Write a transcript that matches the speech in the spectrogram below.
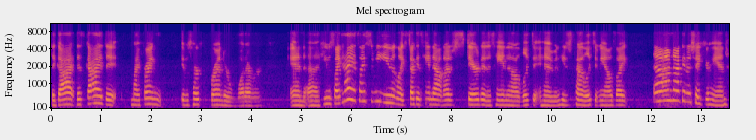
the guy, this guy that my friend, it was her friend or whatever, and uh, he was like, "Hi, it's nice to meet you," and like stuck his hand out, and I just stared at his hand, and I looked at him, and he just kind of looked at me. I was like, "No, I'm not gonna shake your hand."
